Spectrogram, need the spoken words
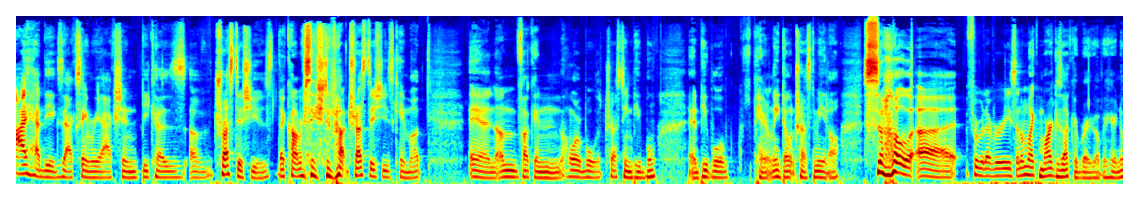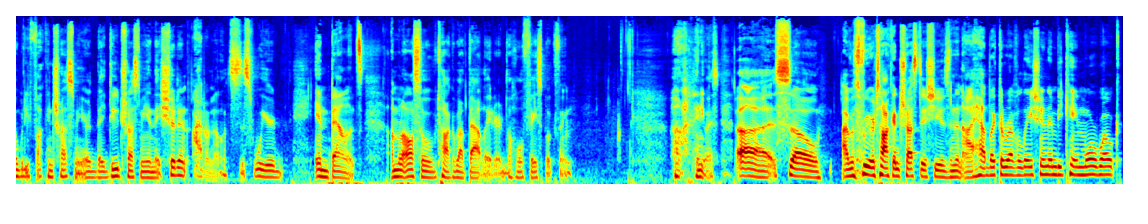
i had the exact same reaction because of trust issues. The conversation about trust issues came up and I'm fucking horrible with trusting people, and people apparently don't trust me at all. So, uh, for whatever reason, I'm like Mark Zuckerberg over here. Nobody fucking trusts me, or they do trust me and they shouldn't. I don't know. It's this weird imbalance. I'm gonna also talk about that later, the whole Facebook thing. Anyways, uh, so I was we were talking trust issues, and then I had like the revelation and became more woke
